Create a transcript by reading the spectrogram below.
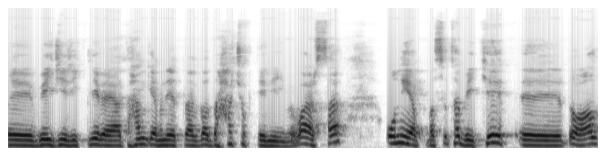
e, becerikli veya hangi ameliyatlarda daha çok deneyimi varsa onu yapması tabii ki e, doğal,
